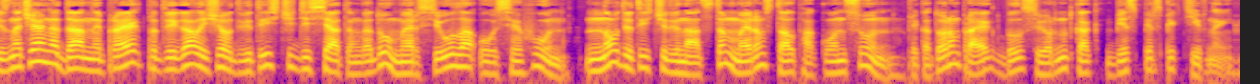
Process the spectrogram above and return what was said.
Изначально данный проект продвигал еще в 2010 году мэр Сеула У Сехун, но в 2012 мэром стал Пак Вон Сун, при котором проект был свернут как бесперспективный.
